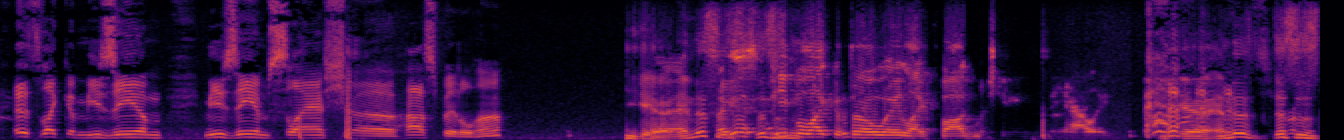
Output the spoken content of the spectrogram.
it's like a museum, museum slash uh, hospital, huh? Yeah, and this I is guess this is- people like to throw away like fog machines in the alley. yeah, and this this is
